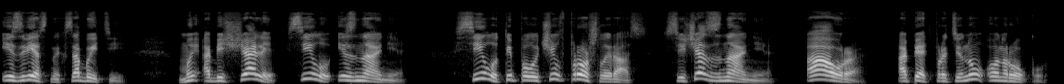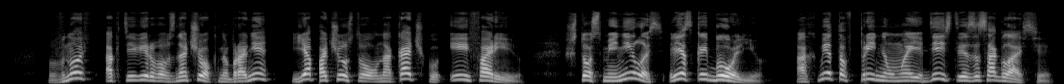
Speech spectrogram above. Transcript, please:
известных событий. Мы обещали силу и знания. Силу ты получил в прошлый раз. Сейчас знание. Аура. Опять протянул он руку. Вновь активировав значок на броне, я почувствовал накачку и эйфорию, что сменилось резкой болью. Ахметов принял мои действия за согласие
